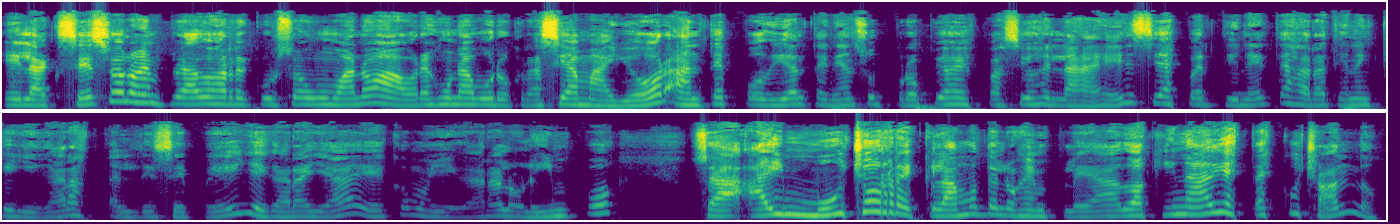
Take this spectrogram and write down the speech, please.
El acceso a los empleados a recursos humanos ahora es una burocracia mayor. Antes podían, tenían sus propios espacios en las agencias pertinentes, ahora tienen que llegar hasta el DCP, llegar allá, es como llegar al Olimpo. O sea, hay muchos reclamos de los empleados. Aquí nadie está escuchando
